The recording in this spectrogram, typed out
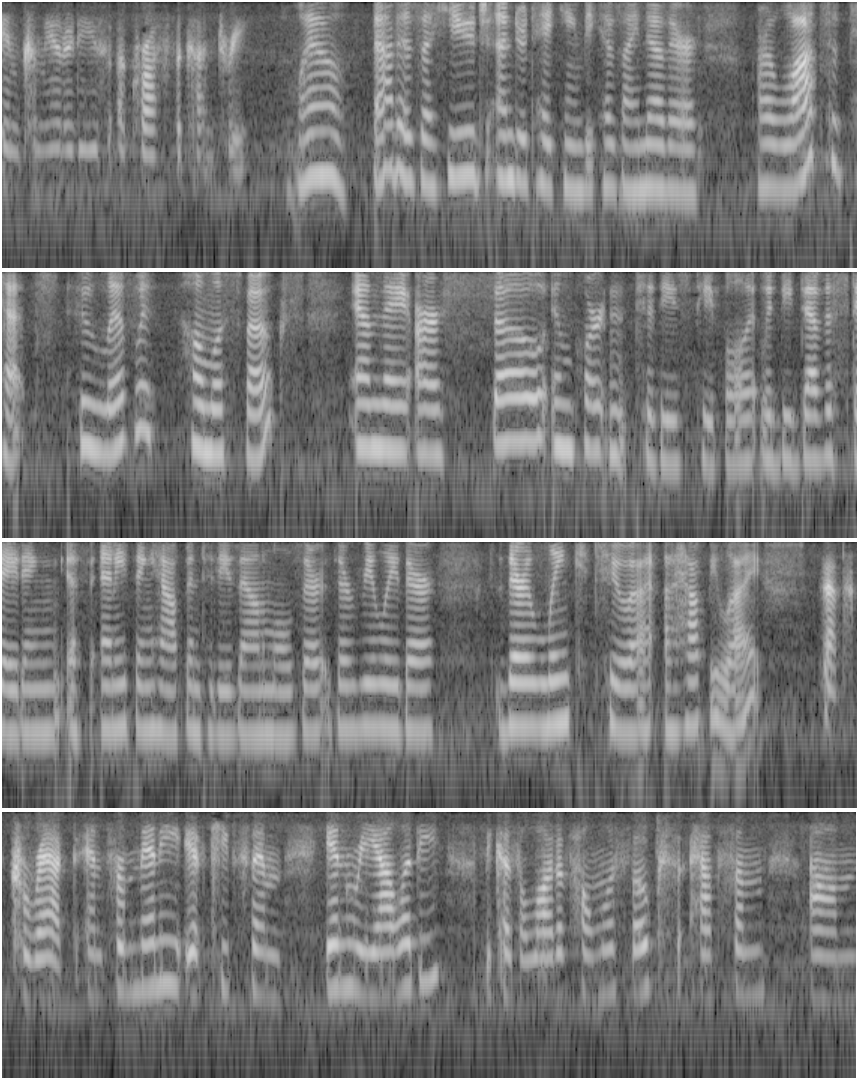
in communities across the country. Wow, that is a huge undertaking because I know there are lots of pets who live with homeless folks and they are so important to these people. It would be devastating if anything happened to these animals. They're they're really their their link to a, a happy life. That's correct. And for many it keeps them in reality because a lot of homeless folks have some um,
